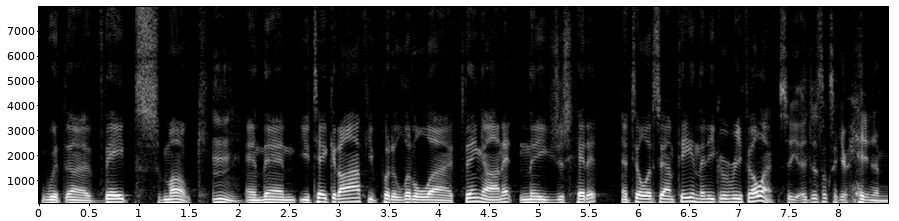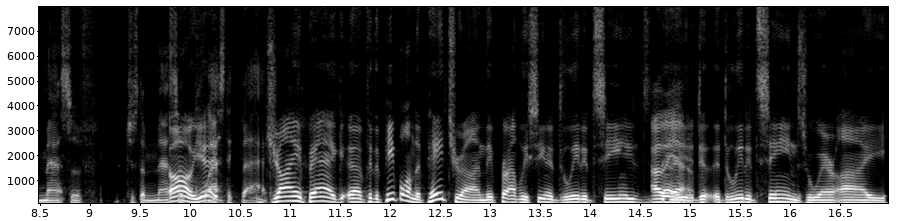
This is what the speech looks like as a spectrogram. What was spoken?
with uh, vape smoke. Mm. And then you take it off, you put a little uh, thing on it, and then you just hit it until it's empty, and then you can refill it. So it just looks like you're hitting a massive, just a massive Oh yeah, plastic bag. giant bag. Uh, for the people on the Patreon, they've probably seen a deleted scenes. Oh, uh, yeah. d- a deleted scenes where I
